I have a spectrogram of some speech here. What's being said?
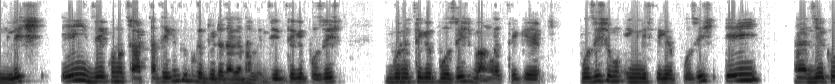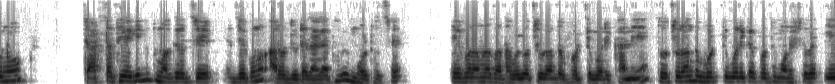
ইংলিশ। এই যে কোনো চারটা থেকে তোমাকে দুইটা দাগাতে হবে। জীব থেকে পঁচিশ, গণিত থেকে পঁচিশ, বাংলা থেকে পঁচিশ এবং ইংলিশ থেকে পঁচিশ। এই যে কোনো চারটা থেকে কিন্তু তোমাকে হচ্ছে, যে কোনো আরও দুইটা জায়গা হবে। মোট হচ্ছে এরপর আমরা কথা বলব চূড়ান্ত ভর্তি পরীক্ষা নিয়ে। তো চূড়ান্ত ভর্তি পরীক্ষা প্রথম অনুষ্ঠিত হবে এ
